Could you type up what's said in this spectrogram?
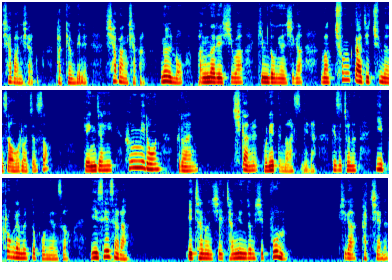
샤방샤방 박현빈의 샤방샤방을 뭐 박나래 씨와 김동현 씨가 막 춤까지 추면서 어우러져서 굉장히 흥미로운 그러한 시간을 보냈던 것 같습니다. 그래서 저는 이 프로그램을 또 보면서 이 세 사람 이찬원 씨, 장윤정 씨, 붐 씨가 같이 하는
